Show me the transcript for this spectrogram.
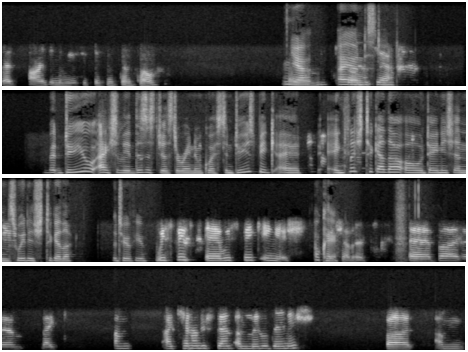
that aren't in the music business themselves. yeah Um, I so, understand but do you actually this is just a random question do you speak uh, English together or Danish and Swedish together the two of you We speak uh, we speak English okay each other, uh, but um, like um, I can understand a little Danish, but um,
